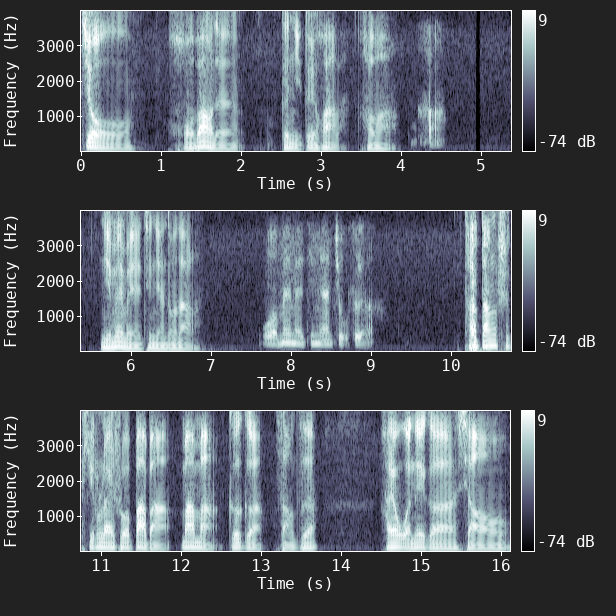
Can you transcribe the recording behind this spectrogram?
就火爆的跟你对话吧，好不好？好，你妹妹今年多大了？我妹妹今年九岁了，她当时提出来说：“爸爸妈妈、哥哥、嫂子，还有我那个小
